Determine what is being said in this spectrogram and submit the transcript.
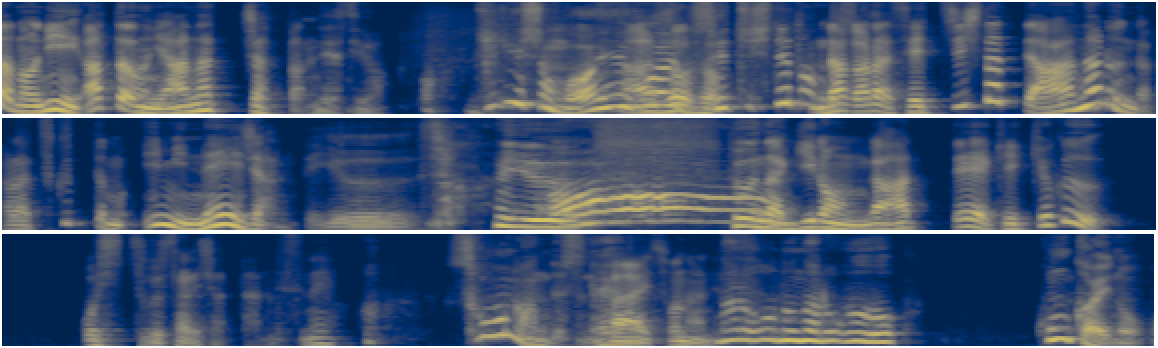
たのに、あ。ったのにああなっちゃったんですよ。あギリシャも IFI あそうそう。を設置してたんですだから設置したってああなるんだから作っても意味ねえじゃんっていう、そういうあー。風な議論があって、結局押しつぶされちゃったんですね。そうなんですね、はい、そうなんです。なるほどなるほど今回の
